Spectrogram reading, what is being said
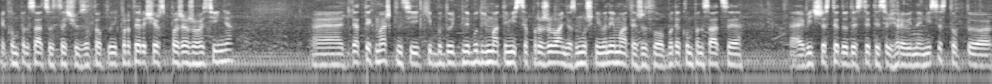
Як компенсацію за те, що затоплені квартири через пожежогасіння. Е, Для тих мешканців, які будуть, не будуть мати місця проживання, змушені вони мати житло, буде компенсація від 6 до 10 тисяч гривень на місяць, тобто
